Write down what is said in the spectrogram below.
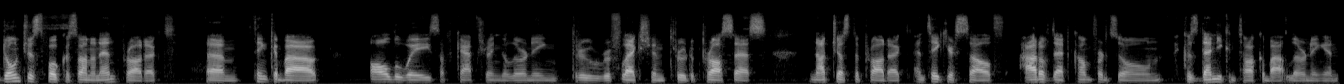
don't just focus on an end product. Um, think about all the ways of capturing the learning through reflection, through the process, not just the product, and take yourself out of that comfort zone because then you can talk about learning. And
